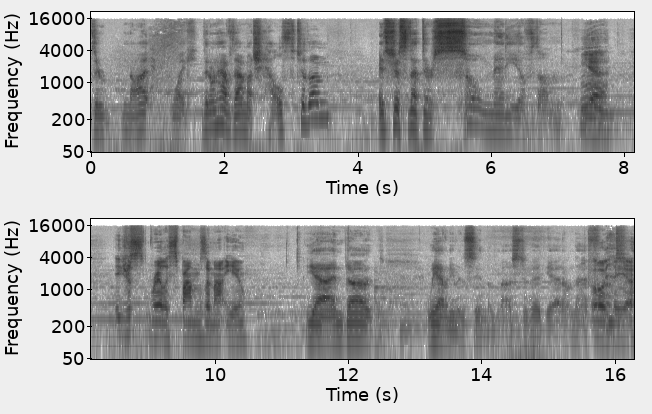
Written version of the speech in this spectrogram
they're not like they don't have that much health to them. It's just that there's so many of them. yeah. It just really spams them at you. Yeah, and uh, we haven't even seen the most of it yet on that. Oh front. dear.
